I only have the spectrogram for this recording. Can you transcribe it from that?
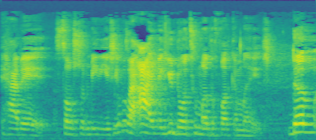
how that social media She was like, all right, nigga, you doing too motherfucking much. the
